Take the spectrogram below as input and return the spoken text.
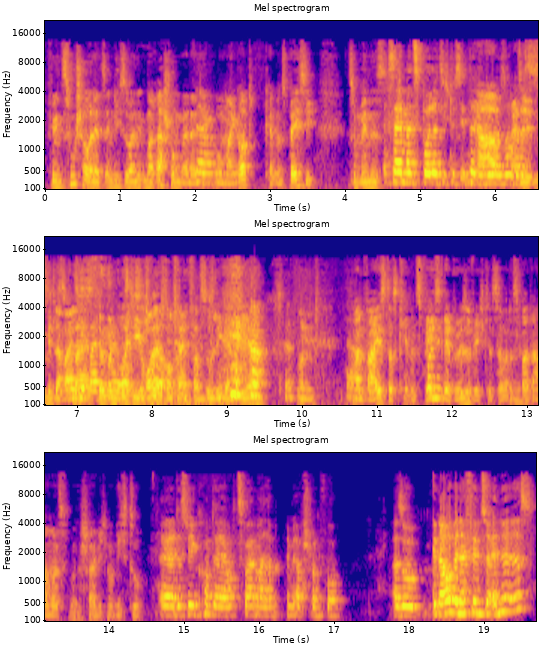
für den Zuschauer letztendlich so eine Überraschung, wenn er Ja. denkt, oh mein Gott, Kevin Spacey. Zumindest, Es sei denn, man spoilert sich durchs Internet ja, oder so. also mittlerweile ist passiert meistens 95 die Rolle auch auch ein einfach so legendär. Und man weiß, dass Kevin Spacey Und- der Bösewicht ist, aber das war damals wahrscheinlich noch nicht so. Äh, deswegen kommt er ja auch zweimal am, im Abspann vor. Also genau wenn der Film zu Ende ist,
